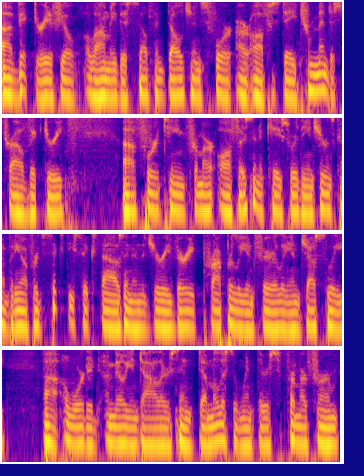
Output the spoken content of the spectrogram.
uh, victory, if you'll allow me this self indulgence for our office day. Tremendous trial victory. Uh, for a team from our office in a case where the insurance company offered sixty-six thousand, and the jury very properly and fairly and justly uh, awarded a million dollars. And uh, Melissa Winters from our firm,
